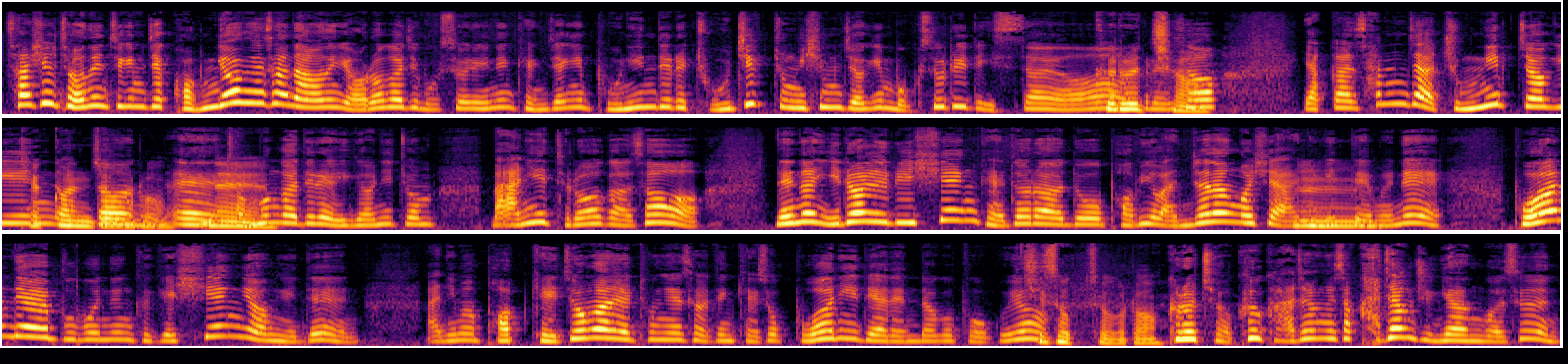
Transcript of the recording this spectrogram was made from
사실 저는 지금 이제 검경에서 나오는 여러 가지 목소리는 굉장히 본인들의 조직 중심적인 목소리도 있어요. 그렇죠. 그래서 약간 삼자 중립적인 객관적으로. 어떤 예, 네. 전문가들의 의견이 좀 많이 들어가서 내년 1월 일이 시행되더라도 법이 완전한 것이 아니기 음. 때문에 할 부분은 그게 시행령이든 아니면 법 개정안을 통해서든 계속 보완이 돼야 된다고 보고요. 지속적으로. 그렇죠. 그 과정에서 가장 중요한 것은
